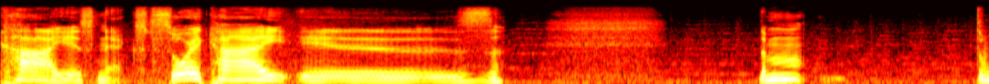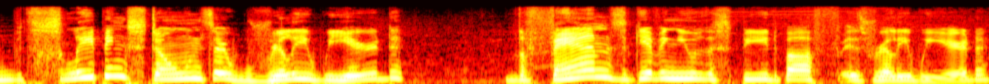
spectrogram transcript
Kai is next. Kai is... The... The sleeping stones are really weird. The fans giving you the speed buff is really weird.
